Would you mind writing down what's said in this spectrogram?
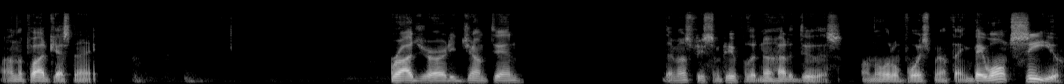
on the podcast tonight. Roger already jumped in. There must be some people that know how to do this on the little voicemail thing. They won't see you,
